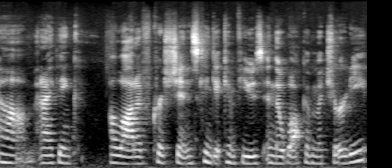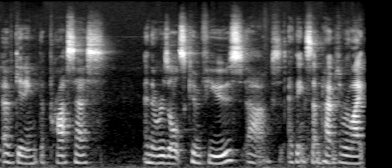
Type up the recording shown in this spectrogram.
Um, and I think a lot of Christians can get confused in the walk of maturity of getting the process and the results confused. Um, I think sometimes we're like,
